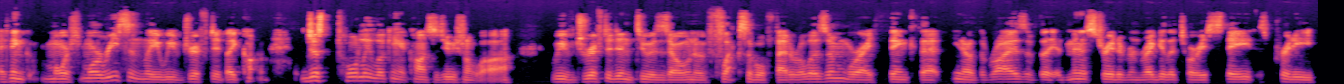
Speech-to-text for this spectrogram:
I think more more recently we've drifted like just totally looking at constitutional law. We've drifted into a zone of flexible federalism where I think that you know the rise of the administrative and regulatory state is pretty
